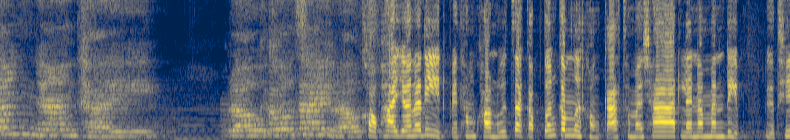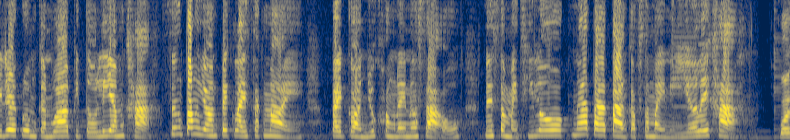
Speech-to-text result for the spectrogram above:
ลังงานไทย เราเข้าใจเราขอพาย้อนอดีตไปทำความรู้จักกับต้นกำเนิดของก๊าซธรรมชาติและน้ำมันดิบ หรือที่เรียกรวมกันว่าปิโตรเลียมค่ะ ซึ่งต้องย้อนไปไกลสักหน่อย ไปก่อนยุคของไดโนเสาร์ในสมัยที่โลกหน้าตาต่างกับสมัยนี้เยอะเลยค่ะ กว่า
